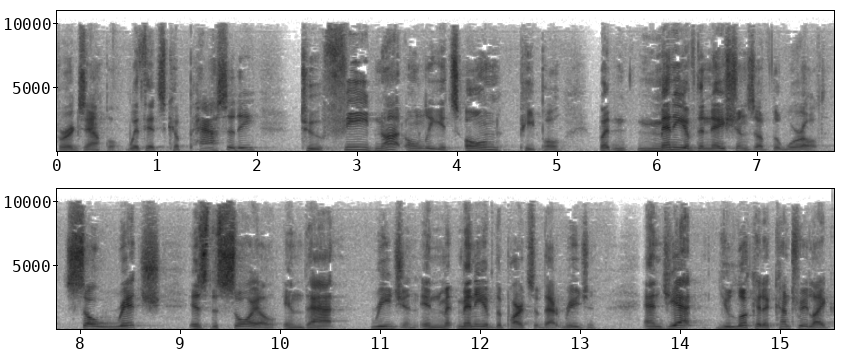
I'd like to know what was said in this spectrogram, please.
for example, with its capacity to feed not only its own people, but many of the nations of the world. So rich is the soil in that region, in m- many of the parts of that region. And yet, you look at a country like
